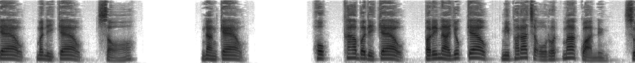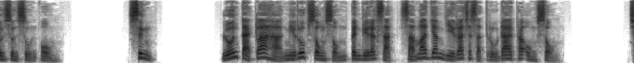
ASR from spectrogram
แก้ว มณีแก้วสอนางแก้วหกข้าบดีแก้ว ปรินายกแก้ว มีพระราชโอรสมากกว่าหนึ่งศูนย์ศูนย์ศูนย์องค์ ซึ่ง ล้วนแต่กล้าหาญมีรูปทรงสมเป็นวีรษัตริย์สามารถย่ำยีราชศัตรูได้พระองค์ทรง ช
